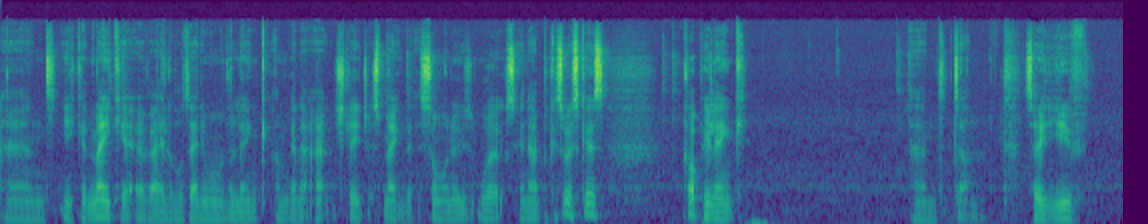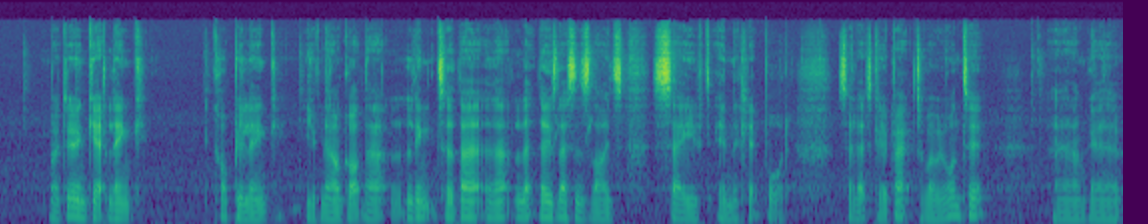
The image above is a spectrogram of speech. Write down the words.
And you can make it available to anyone with a link. I'm going to actually just make this someone who works in Abacus Whiskers. Copy link and done. So you've by doing get link, copy link, you've now got that link to that, that those lesson slides saved in the clipboard. So let's go back to where we want it and I'm going to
